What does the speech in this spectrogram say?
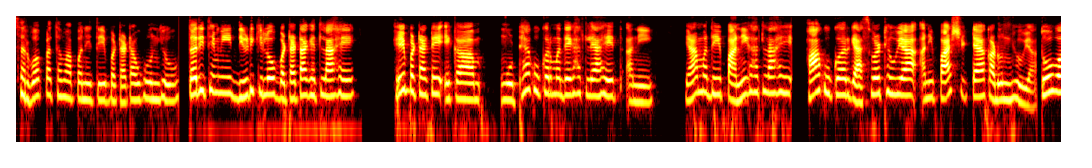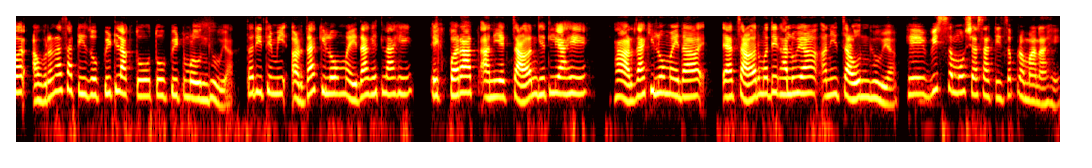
सर्वप्रथम आपण इथे बटाटा उकळून घेऊ. तर इथे मी दीड किलो बटाटा घेतला आहे. हे बटाटे एका मोठ्या कुकरमध्ये घातले आहेत आणि यामध्ये पाणी घातलं आहे. हा कुकर गॅसवर ठेवूया आणि पाच शिट्ट्या काढून घेऊया. तोवर आवरणासाठी जो पीठ लागतो तो पीठ मळून घेऊया. तर इथे मी अर्धा किलो मैदा घेतला आहे. एक परात आणि एक चाळण घेतली आहे. हा अर्धा किलो मैदा या चाळणमध्ये घालूया आणि चाळून घेऊया. हे वीस समोश्यासाठीचं प्रमाण आहे.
